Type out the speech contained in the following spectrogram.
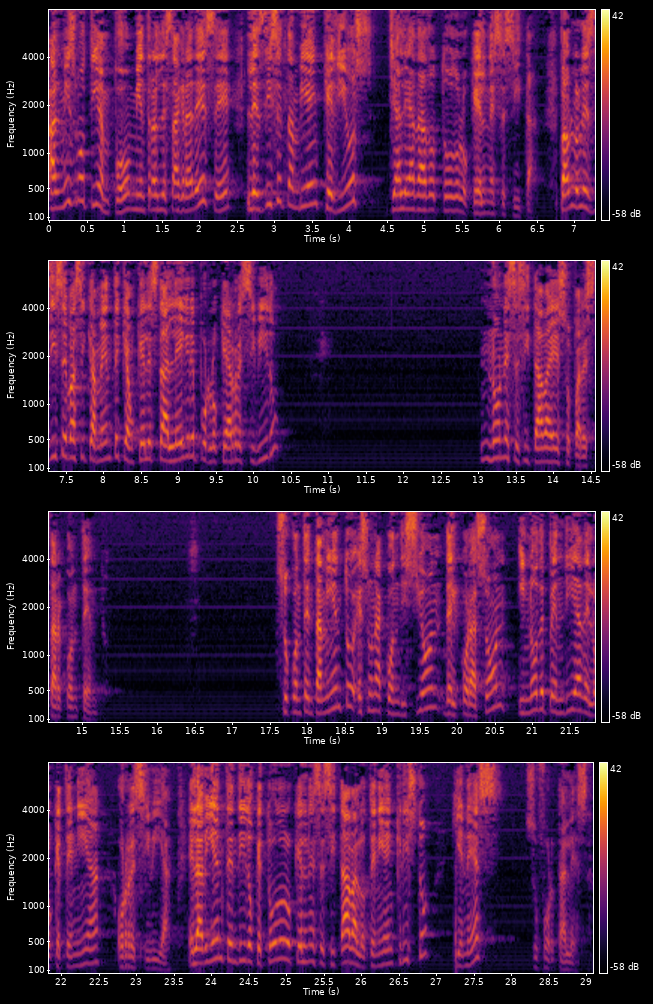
al mismo tiempo, mientras les agradece, les dice también que Dios ya le ha dado todo lo que él necesita. Pablo les dice básicamente que aunque él está alegre por lo que ha recibido, no necesitaba eso para estar contento. Su contentamiento es una condición del corazón y no dependía de lo que tenía o recibía. Él había entendido que todo lo que él necesitaba lo tenía en Cristo, quien es su fortaleza.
